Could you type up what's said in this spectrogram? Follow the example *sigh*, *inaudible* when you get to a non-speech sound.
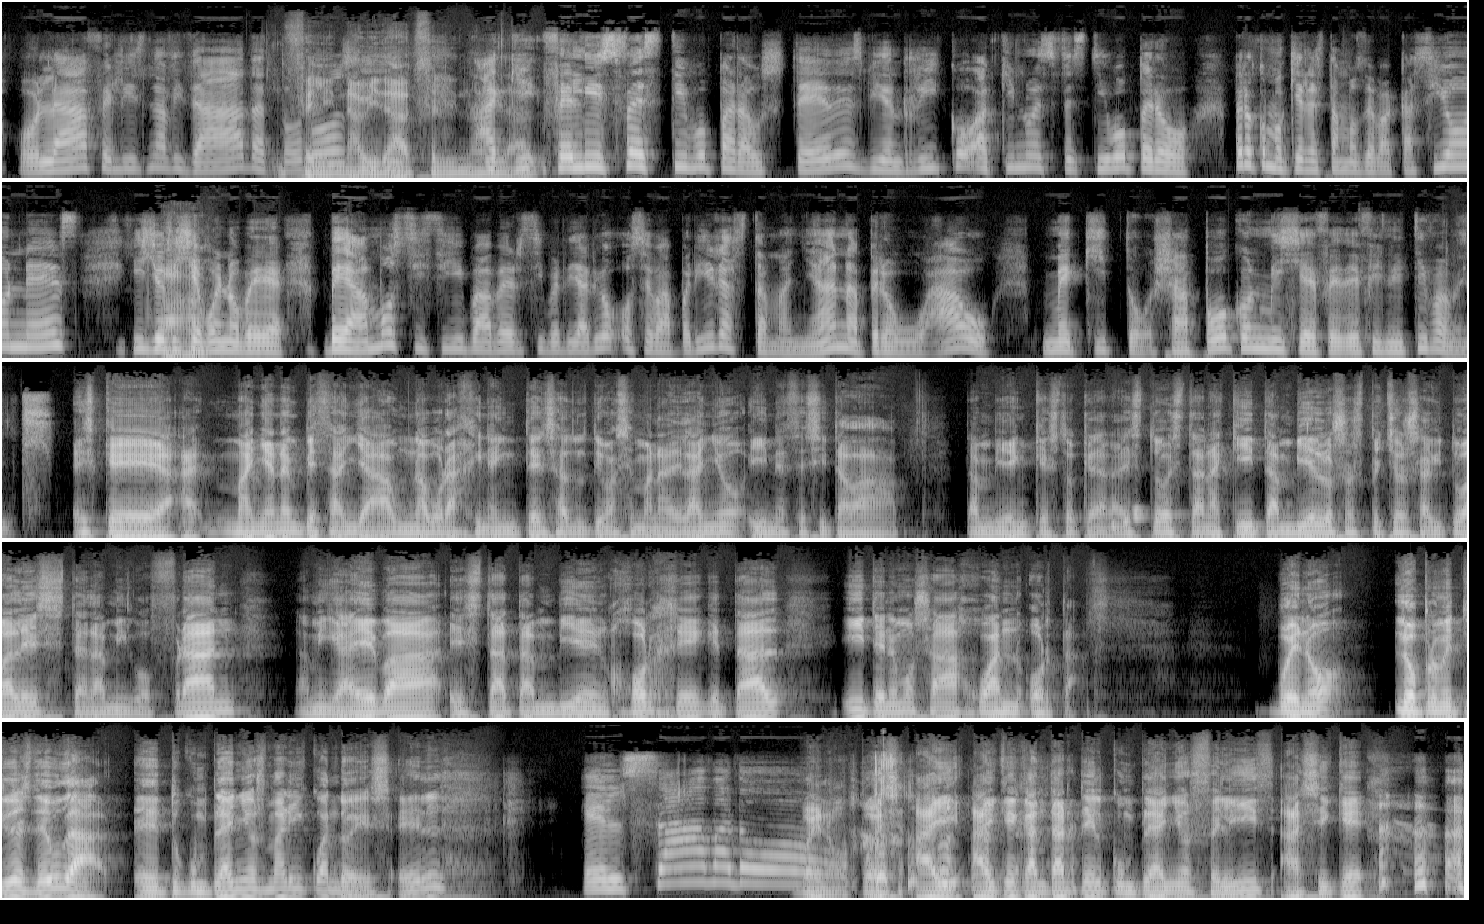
Hola, feliz Navidad a todos. Feliz Navidad, feliz Navidad. Aquí, feliz festivo para ustedes, bien rico. Aquí no es festivo, pero, pero como quiera estamos de vacaciones. Y yo dije, bueno, ve, veamos si sí va a haber ciberdiario o se va a abrir hasta mañana. Pero wow, me quito. Chapó con mi jefe, definitivamente. Es que ah, mañana empiezan ya una vorágine intensa de última semana del año y necesitaba también que esto quedara esto. Están aquí también los sospechosos habituales, está el amigo Fran, la amiga Eva, está también Jorge, ¿qué tal? Y tenemos a Juan Horta. Bueno, lo prometido es deuda. Eh, ¿Tu cumpleaños, Mari, cuándo es? ¿El...? El sábado. Bueno, pues hay, hay que cantarte el cumpleaños feliz, así que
